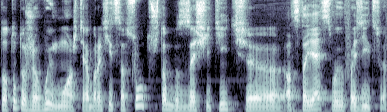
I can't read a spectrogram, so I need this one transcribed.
то тут уже вы можете обратиться в суд, чтобы защитить, э, отстоять свою позицию.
